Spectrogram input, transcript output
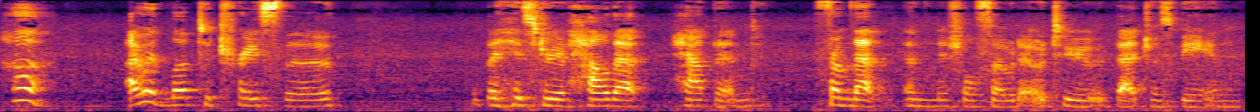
Huh. I would love to trace the the history of how that happened from that initial photo to that just being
